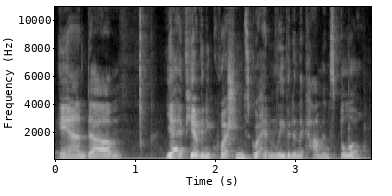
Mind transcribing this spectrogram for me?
And um, yeah, if you have any questions, go ahead and leave it in the comments below.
